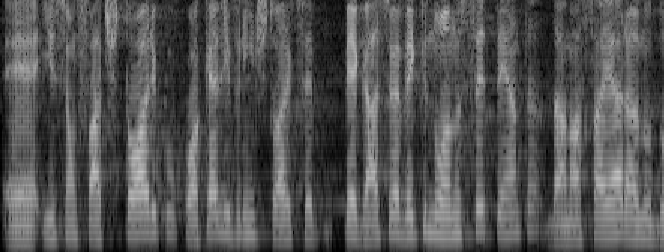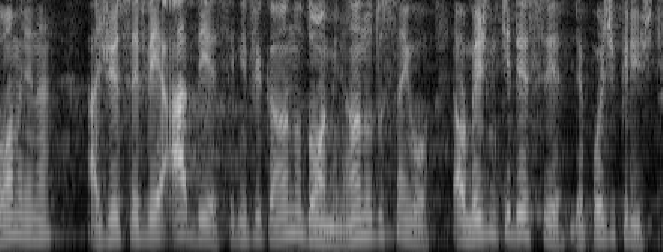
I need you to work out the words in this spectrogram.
É, isso é um fato histórico. Qualquer livrinho de história que você pegar, você vai ver que no ano 70 da nossa era, ano Domini, né? Às vezes você vê AD, significa ano Domini, ano do Senhor. É o mesmo que DC, depois de Cristo.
